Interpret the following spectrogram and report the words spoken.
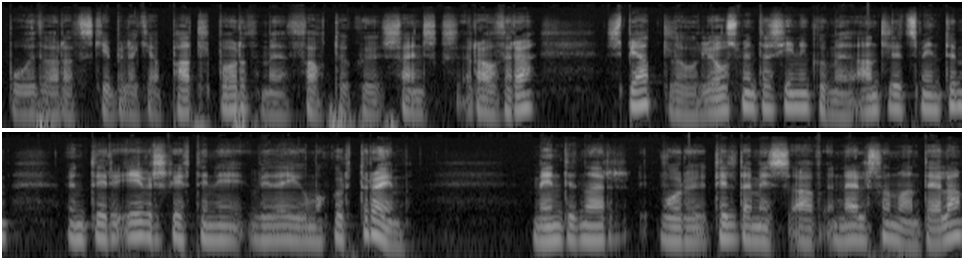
Búið var að skipilegja pallborð með þáttöku sænsks ráðherra, spjall og ljósmyndasíningu með andlitsmyndum undir yfirskriftinni við eigum okkur draum. Myndirnar voru til dæmis af Nelson Mandela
